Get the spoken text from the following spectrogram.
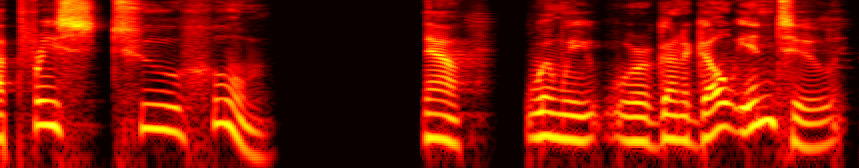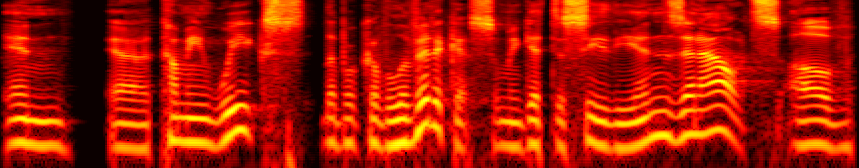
A priest to whom? Now, when we were going to go into in uh, coming weeks the book of Leviticus, and we get to see the ins and outs of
